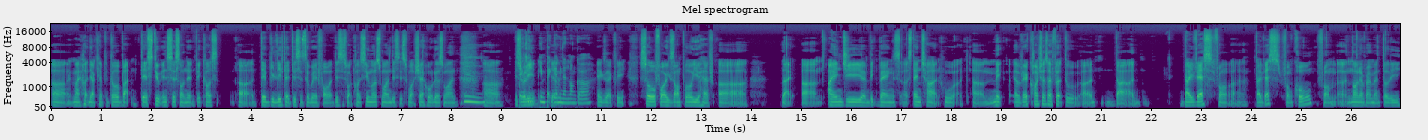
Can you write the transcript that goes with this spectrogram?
uh it might hurt their capital but they still insist on it because uh, they believe that this is the way forward. This is what consumers want. This is what shareholders want. Mm. Uh, it's really impact yeah, them in the longer. Exactly. So, for example, you have uh, like um, ING and big banks, uh, StanChart, who uh, make a very conscious effort to uh, di- divest from uh, divest from coal, from uh, non-environmentally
